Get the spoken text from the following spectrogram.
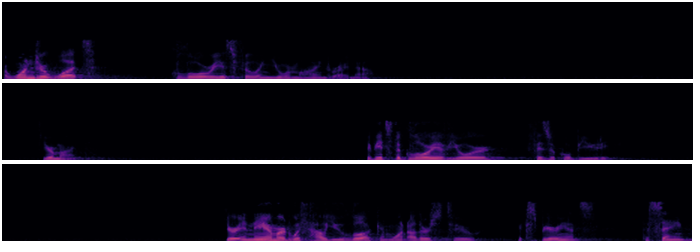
I wonder what glory is filling your mind right now. Your mind. Maybe it's the glory of your physical beauty. You're enamored with how you look and want others to experience the same.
